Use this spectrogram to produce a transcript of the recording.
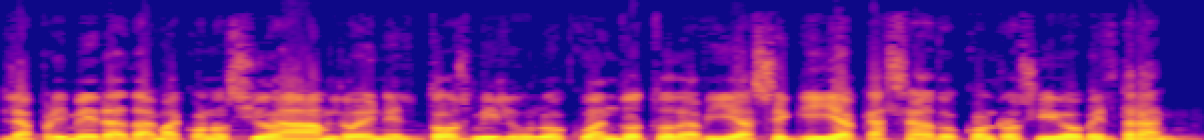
La primera dama conoció a AMLO en el 2001 cuando todavía seguía casado con Rocío Beltrán.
